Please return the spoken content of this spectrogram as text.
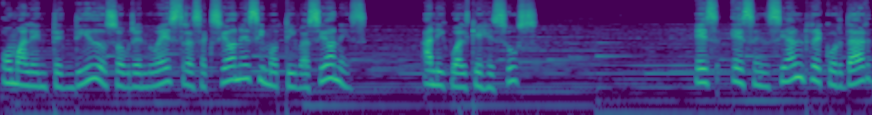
o malentendidos sobre nuestras acciones y motivaciones, al igual que Jesús. Es esencial recordar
